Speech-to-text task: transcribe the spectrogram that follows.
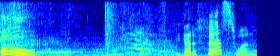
Oh! We got a fast one.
